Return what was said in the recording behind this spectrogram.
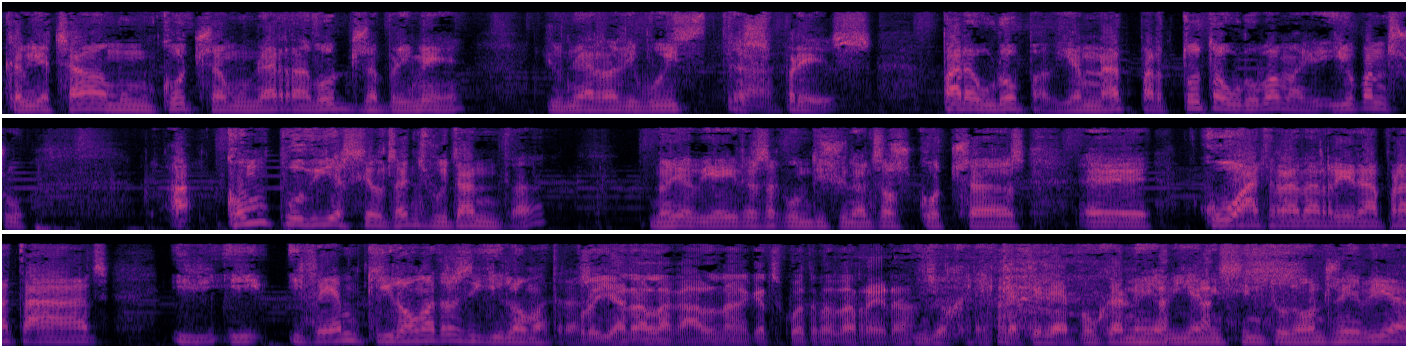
que viatjàvem amb un cotxe amb un R12 primer i un R18 després per Europa. Havíem anat per tota Europa. I jo penso, ah, com podia ser als anys 80 no hi havia aires acondicionats als cotxes, eh, quatre darrere apretats, i, i, i fèiem quilòmetres i quilòmetres. Però ja era legal anar aquests quatre darrere? Jo crec que a aquella època no hi havia ni cinturons, no hi havia...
